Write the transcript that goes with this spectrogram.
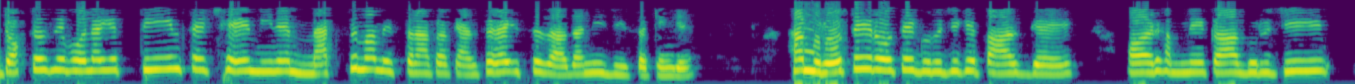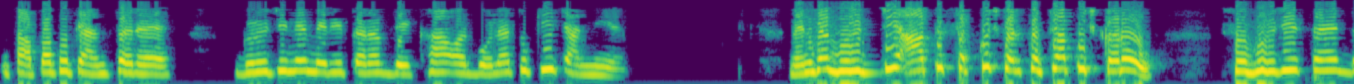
डॉक्टर्स ने बोला, ये तीन से छह महीने मैक्सिमम इस तरह का कैंसर है, इससे ज़्यादा नहीं जी सकेंगे। हम रोते रोते गुरुजी के पास गए और हमने कहा, गुरुजी, पापा को कैंसर है। गुरुजी ने मेरी तरफ़ देखा और बोला तू की चाहनी है? मैंने कहा गुरु जी आप तो सब कुछ कर सकते हो आप कुछ करो. सो गुरु जी सेड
